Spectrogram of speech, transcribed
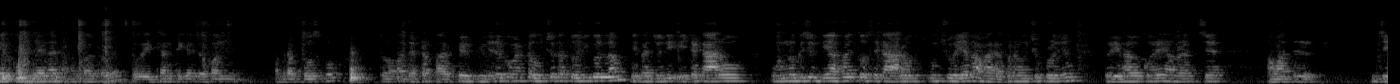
এরকম জায়গায় রাখতে হবে। তো এইখান থেকে যখন আমরা বসবো। তো আমাদের একটা পারফেক্ট ভিউ এরকম একটা উচ্চতা তৈরি করলাম। এবার যদি এটাকে আরও অন্য কিছু দেওয়া হয়, তো সেটা আরও উঁচু হয়ে যাবে। আমার এতটা উঁচু প্রয়োজন। তো এইভাবে করে আমরা হচ্ছে আমাদের যে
